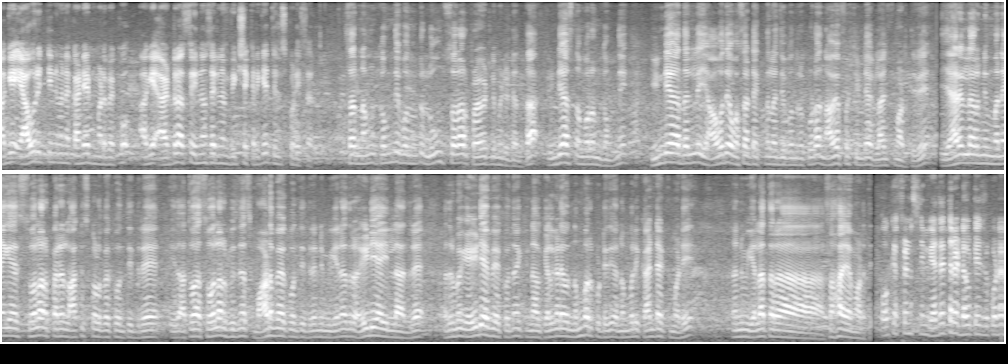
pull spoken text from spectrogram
ಹಾಗೆ ಯಾವ ರೀತಿ ನಿಮ್ಮನ್ನು ಕಾಂಟ್ಯಾಕ್ಟ್ ಮಾಡಬೇಕು, ಹಾಗೆ ಅಡ್ರೆಸ್ ಇನ್ನೊಂದ್ಸರಿ ನಮ್ಮ ವೀಕ್ಷಕರಿಗೆ ತಿಳಿಸ್ಕೊಡಿ ಸರ್ ಸರ್ ನಮ್ಮ ಕಂಪ್ನಿ ಬಂದ್ಬಿಟ್ಟು ಲೂಮ್ ಸೋಲಾರ್ ಪ್ರೈವೇಟ್ ಲಿಮಿಟೆಡ್ ಅಂತ ಇಂಡಿಯಾಸ್ ನಂಬರ್ ಒನ್ ಕಂಪ್ನಿ ಇಂಡಿಯಾದಲ್ಲಿ ಯಾವುದೇ ಹೊಸ ಟೆಕ್ನಾಲಜಿ ಬಂದರೂ ಕೂಡ ನಾವೇ ಫಸ್ಟ್ ಇಂಡಿಯಾಗೆ ಲಾಂಚ್ ಮಾಡ್ತೀವಿ. ಯಾರೆಲ್ಲರೂ ನಿಮ್ಮ ಮನೆಗೆ ಸೋಲಾರ್ ಪ್ಯಾನೆಲ್ ಹಾಕಿಸ್ಕೊಳ್ಬೇಕು ಅಂತಿದ್ರೆ, ಇದು ಅಥವಾ ಸೋಲಾರ್ ಬಿಸ್ನೆಸ್ ಮಾಡಬೇಕು ಅಂತಿದ್ರೆ ನಿಮ್ಗೆ ಏನಾದರೂ ಐಡಿಯಾ ಇಲ್ಲ ಅಂದರೆ, ಅದ್ರ ಬಗ್ಗೆ ಐಡಿಯಾ ಬೇಕು ಅಂದರೆ ನಾವು ಕೆಳಗಡೆ ಒಂದು ನಂಬರ್ ಕೊಟ್ಟಿದ್ದೀವಿ, ಆ ನಂಬರಿಗೆ ಕಾಂಟ್ಯಾಕ್ಟ್ ಮಾಡಿ. ನಾನು ನಿಮ್ಗೆ ಎಲ್ಲ ಥರ ಸಹಾಯ ಮಾಡ್ತೀನಿ. ಓಕೆ ಫ್ರೆಂಡ್ಸ್ ನಿಮ್ಗೆ ಯಾವುದೇ ಥರ ಡೌಟ್ ಇದ್ರು ಕೂಡ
